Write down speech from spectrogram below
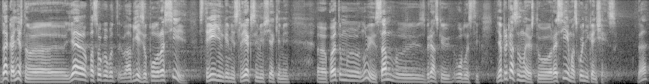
Да, конечно, э, я, поскольку вот объездил пол России с тренингами, с лекциями всякими, э, поэтому, ну и сам из Брянской области, я прекрасно знаю, что Россия Москвой не кончается, да?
